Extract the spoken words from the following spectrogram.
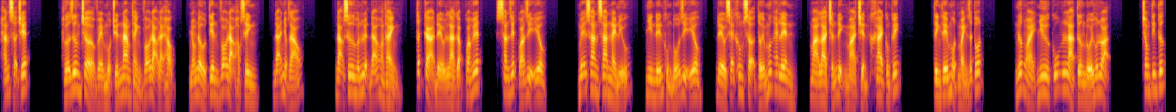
hắn sợ chết. Hứa Dương trở về một chuyến Nam Thành Võ Đạo Đại học, nhóm đầu tiên võ đạo học sinh đã nhập giáo. Đạo sư huấn luyện đã hoàn thành, tất cả đều là gặp qua huyết, săn giết quá dị yêu. Mễ San San này nữ, nhìn đến khủng bố dị yêu, đều sẽ không sợ tới mức hét lên, mà là chấn định mà triển khai công kích. Tình thế một mảnh rất tốt. Nước ngoài như cũng là tương đối hỗn loạn. Trong tin tức,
